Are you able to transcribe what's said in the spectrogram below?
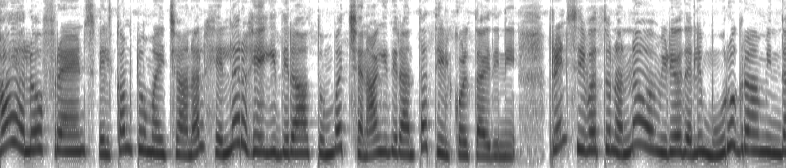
Hi hello friends welcome to my channel ಎಲ್ಲರೂ ಹೇಗಿದ್ದೀರಾ? ತುಂಬ ಚೆನ್ನಾಗಿದ್ದೀರಾ ಅಂತ ತಿಳ್ಕೊಳ್ತಾ ಇದ್ದೀನಿ. ಫ್ರೆಂಡ್ಸ್ ಇವತ್ತು ನನ್ನ ವಿಡಿಯೋದಲ್ಲಿ ಮೂರು ಗ್ರಾಮಿಂದ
